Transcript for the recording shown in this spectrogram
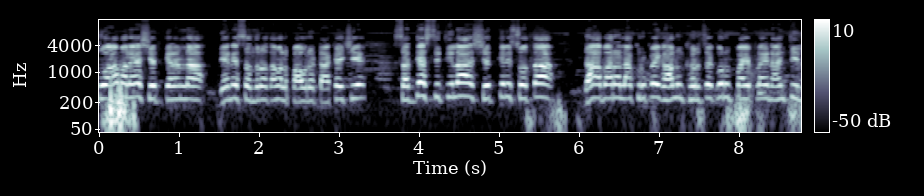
तो आम्हाला या शेतकऱ्यांना देण्यासंदर्भात आम्हाला पावलं टाकायची आहे. सध्या स्थितीला शेतकरी स्वतः दहा बारा लाख रुपये घालून खर्च करून पाईपलाईन आणतील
